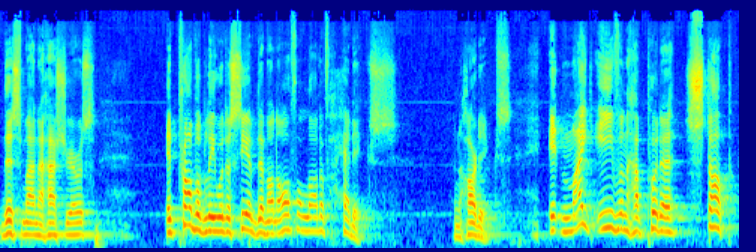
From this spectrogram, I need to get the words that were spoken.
this man Ahasuerus, it probably would have saved them an awful lot of headaches and heartaches. It might even have put a stop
